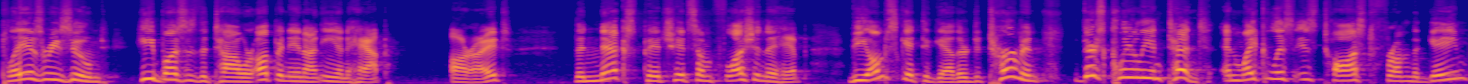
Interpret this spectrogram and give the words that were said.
play is resumed. He buzzes the tower up and in on Ian Happ. All right. The next pitch hits him flush in the hip. The umps get together, determine there's clearly intent, and Mikolas is tossed from the game.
